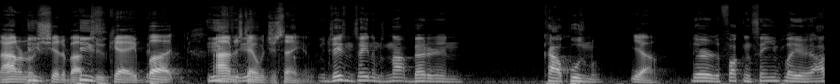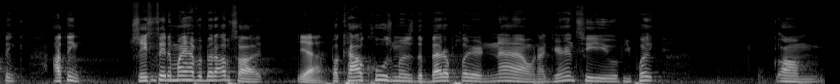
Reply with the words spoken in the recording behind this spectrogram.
I don't know shit about 2K, but I understand what you're saying. Jayson Tatum's not better than Kyle Kuzma. Yeah, They're the fucking same player. I think I think Jayson Tatum might have a better upside, yeah, but Kyle Kuzma is the better player now. And I guarantee you, if you put um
